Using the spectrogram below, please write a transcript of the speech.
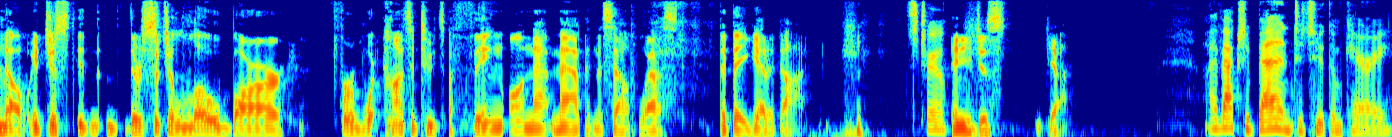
no, it just it, there's such a low bar for what constitutes a thing on that map in the Southwest that they get a dot. It's true. And you just, yeah. I've actually been to Tucumcari.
